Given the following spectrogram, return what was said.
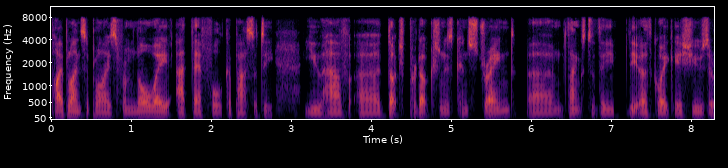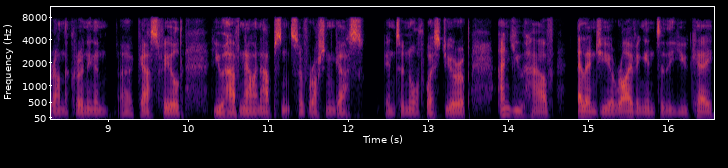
pipeline supplies from Norway at their full capacity. You have uh, Dutch production is constrained um, thanks to the the earthquake issues around the Groningen uh, gas field. You have now an absence of Russian gas into Northwest Europe, and you have LNG arriving into the UK,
